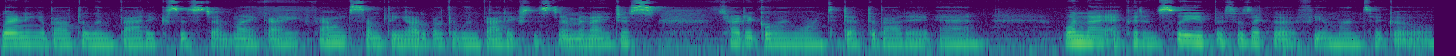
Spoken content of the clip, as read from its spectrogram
learning about the lymphatic system. Like, I found something out about the lymphatic system, and I just started going more into depth about it. And one night I couldn't sleep. This was like a few months ago.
